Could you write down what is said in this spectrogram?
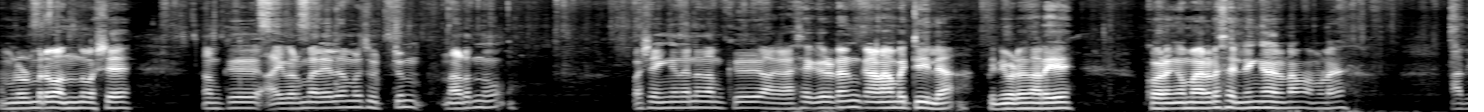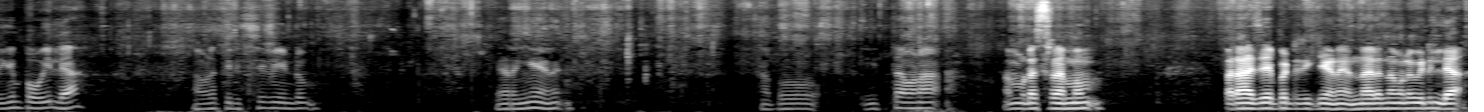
നമ്മളിവിടെ വരെ വന്നു. പക്ഷേ നമുക്ക് ഐവർമലയിൽ നമ്മൾ ചുറ്റും നടന്നു. പക്ഷേ ഇങ്ങനെ തന്നെ നമുക്ക് ആകാശഗരുഡൻ കാണാൻ പറ്റിയില്ല. പിന്നെ ഇവിടെ നിറയെ കുരങ്ങന്മാരുടെ ശല്യം കാരണം നമ്മൾ അധികം പോയില്ല. നമ്മൾ തിരിച്ച് വീണ്ടും ഇറങ്ങിയാണ്. അപ്പോൾ ഇത്തവണ നമ്മുടെ ശ്രമം പരാജയപ്പെട്ടിരിക്കുകയാണ്. എന്നാലും നമ്മൾ വിടില്ല.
